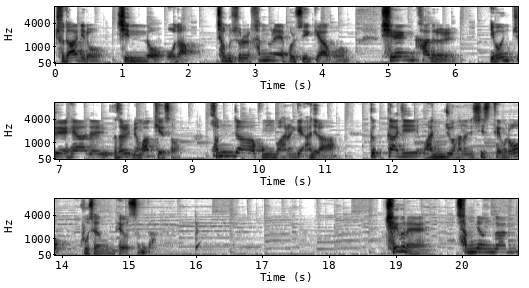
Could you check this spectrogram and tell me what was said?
주 단위로 진도, 오답, 점수를 한눈에 볼 수 있게 하고 실행 카드를 이번 주에 해야 될 것을 명확히 해서 혼자 공부하는 게 아니라 끝까지 완주하는 시스템으로 구성되었습니다. 최근에 3년간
